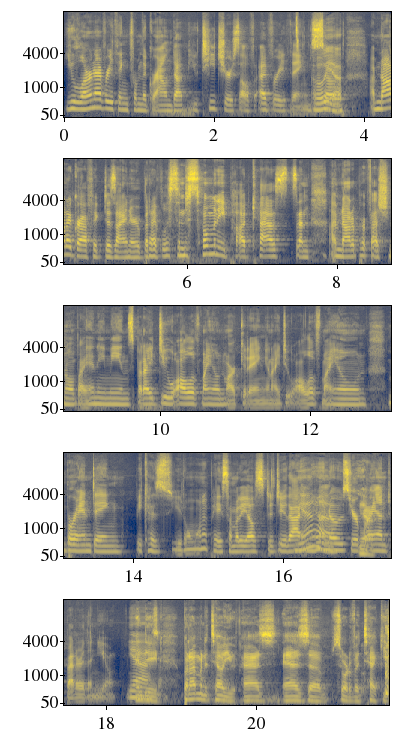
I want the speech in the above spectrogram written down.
you learn everything from the ground up. You teach yourself everything. Oh, so yeah. I'm not a graphic designer, but I've listened to so many podcasts and I'm not a professional by any means, but I do all of my own marketing and I do all of my own branding because you don't want to pay somebody else to do that. And who knows your Yeah. brand better than you? yeah. Indeed. But I'm going to tell you, as as a sort of a techie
